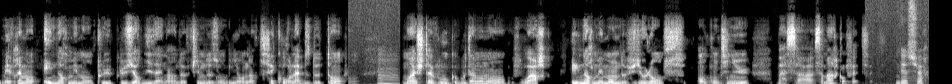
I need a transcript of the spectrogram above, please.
mais vraiment énormément, plus, plusieurs dizaines hein, de films de zombies en un très court laps de temps, Mmh. Moi, je t'avoue qu'au bout d'un moment, voir énormément de violence en continu, bah ça, ça marque en fait. Bien sûr,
